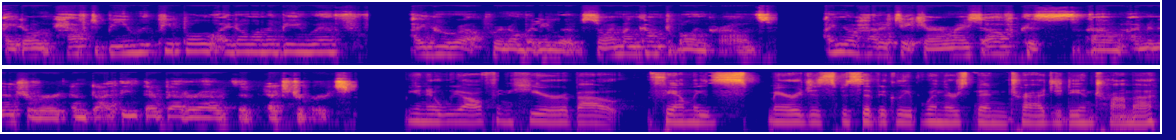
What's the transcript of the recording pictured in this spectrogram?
I don't have to be with people I don't want to be with. I grew up where nobody lives, so I'm uncomfortable in crowds. I know how to take care of myself because um, I'm an introvert, and I think they're better at it than extroverts. You know, we often hear about families, marriages specifically, when there's been tragedy and trauma.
